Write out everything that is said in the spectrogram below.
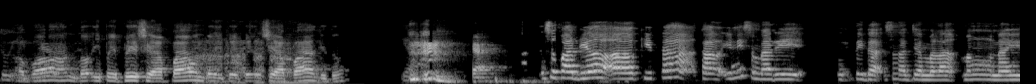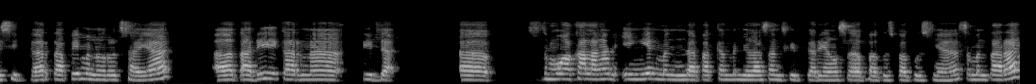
Untuk apa untuk IPB siapa, untuk IPP siapa gitu. Ya. Supadio, uh, kita kalau ini sembari tidak saja mengenai Sidgar, tapi menurut saya uh, tadi karena tidak uh, semua kalangan ingin mendapatkan penjelasan Sidgar yang sebagus-bagusnya, sementara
